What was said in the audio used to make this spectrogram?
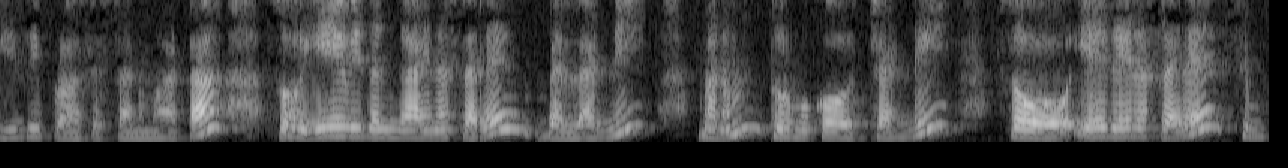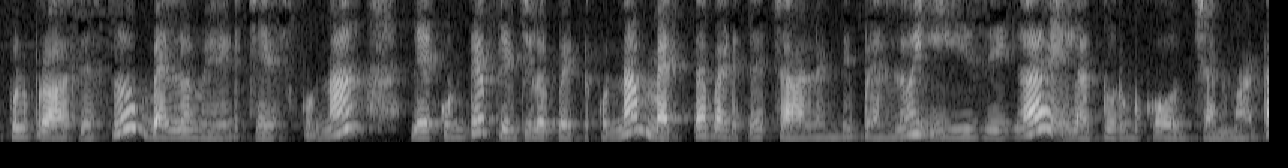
ఈజీ ప్రాసెస్ అనమాట సో ఏ విధంగా అయినా సరే బెల్లాన్ని మనం తురుముకోవచ్చండి. సో ఏదైనా సరే సింపుల్ ప్రాసెస్ బెల్లం వేడి చేసుకున్నా లేకుంటే ఫ్రిడ్జ్లో పెట్టుకున్నా మెత్తబడితే చాలండి బెల్లం ఈజీగా ఇలా తురుముకోవచ్చు అనమాట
